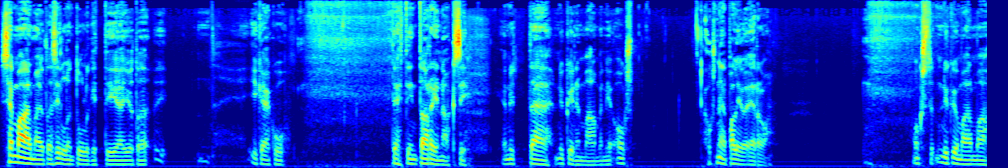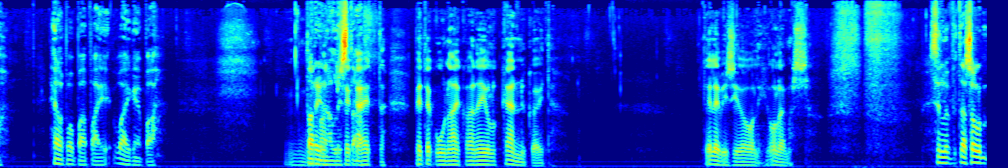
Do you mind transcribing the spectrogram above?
se maailma, jota silloin tulkittiin ja jota, ikään kuin tehtiin tarinaksi ja nyt tämä nykyinen maailma, niin onko nämä paljon eroa? Onko nykymaailma helpompaa vai vaikeampaa tarinallista? Sekä että Petäkuun aikaan ei ollut kännyköitä. Televisio oli olemassa. Silloin taisi olla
